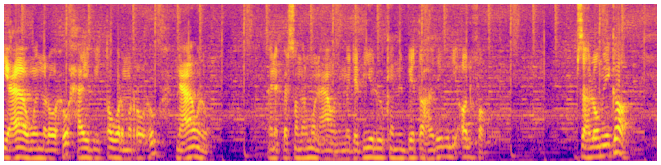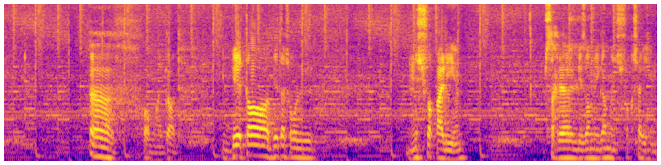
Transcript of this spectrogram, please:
يعاون روحو حايب يطور من روحو نعاونو أنا personnellement نعاونو ماذا بيا لو كان البيتا هذا يولي الفا بصح الاوميغا آه أو ماي جاد البيتا بيتا شغل نشفق عليهم. بصح les omégas ما نشفقش عليهم.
